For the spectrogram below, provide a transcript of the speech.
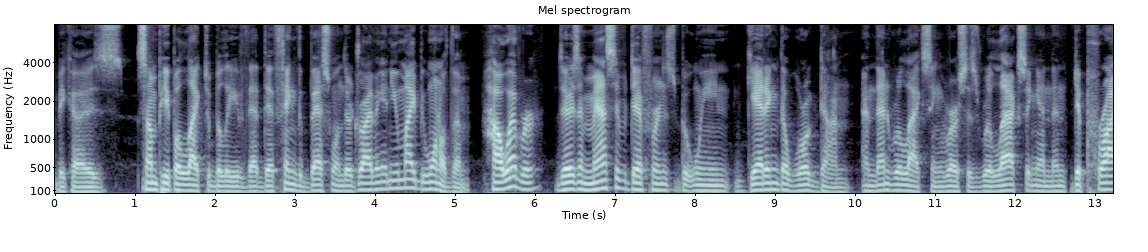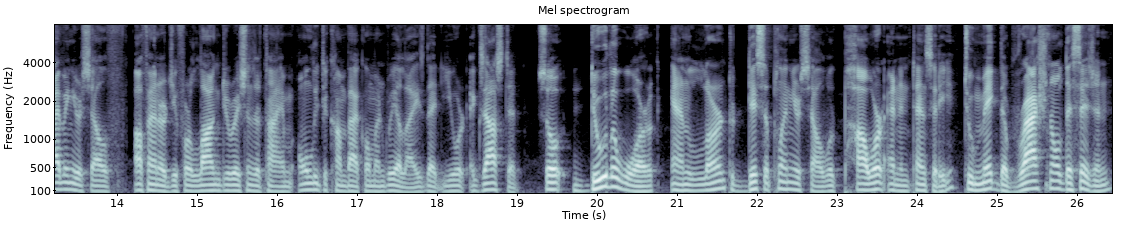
because some people like to believe that they think the best when they're driving, and you might be one of them. However, there's a massive difference between getting the work done and then relaxing versus relaxing and then depriving yourself of energy for long durations of time only to come back home and realize that you're exhausted. So, do the work and learn to discipline yourself with power and intensity to make the rational decision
